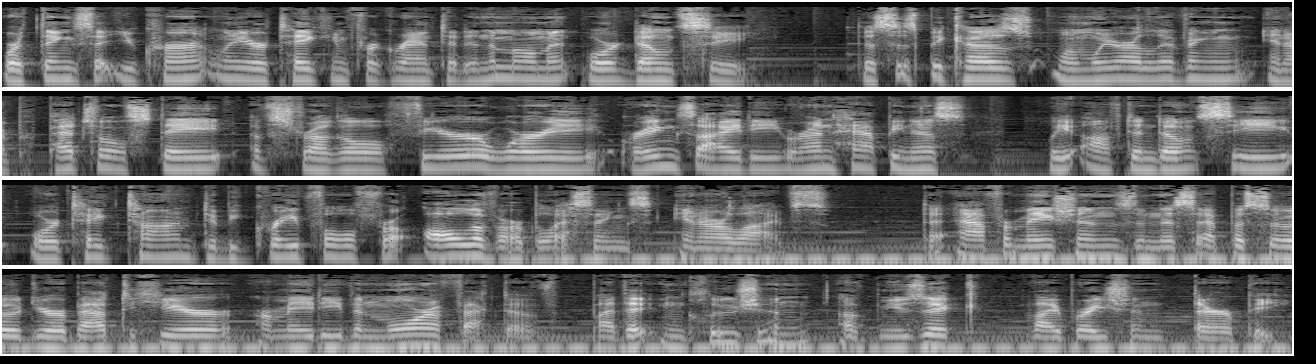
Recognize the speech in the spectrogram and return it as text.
or things that you currently are taking for granted in the moment or don't see. This is because when we are living in a perpetual state of struggle, fear or worry, or anxiety or unhappiness, we often don't see or take time to be grateful for all of our blessings in our lives. The affirmations in this episode you're about to hear are made even more effective by the inclusion of music vibration therapy,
